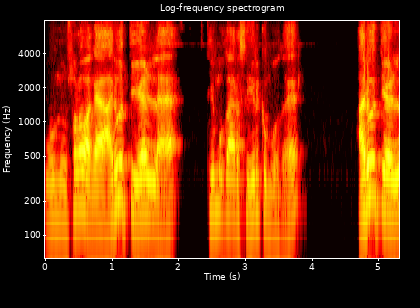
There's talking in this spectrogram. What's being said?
ஒன்று சொல்லுவாங்க அறுபத்தி ஏழில் திமுக அரசு இருக்கும்போது அறுபத்தி ஏழில்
